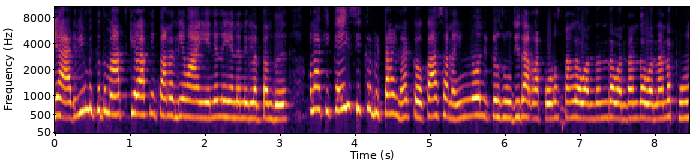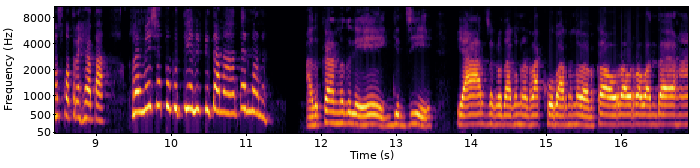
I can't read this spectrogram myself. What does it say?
ಈ ಅಡವಿ ಮಿಕ್ಕದ ಮಾತು ಕೇಳಾಕಿತ್ತಾನಲ್ಲಿ ಅವ, ಏನೇನು ಏನೇನಿಲ್ಲ ತಂದು ಅಲ್ಲ ಕೈ ಸಿಕ್ಕರು ಬಿಟ್ಟಾಳ ಕಾಸನ, ಇನ್ನೊಂದಿಟ್ಟು ಸೂಜಿದಾರ ಪೋಣಿಸ್ದಂಗ ಒಂದೊಂದ ಒಂದೊಂದ ಒಂದೊಂದ ಪೋಣಿಸ್ಕೊತ್ರ ಹೇಳ್ತಾ. ರಮೇಶಪ್ಪ ಬುದ್ಧಿಯಲ್ಲಿ ಇಟ್ಟಿದ್ದಾನ ಅಂತ ನಾನು ಅದಕ್ಕೆ ಅನ್ನೋದಿಲ್ಲ ಗಿರ್ಜಿ, ಯಾರ ಜಗಳದಾಗ ನಡ್ರಾಕ್ ಹೋಗ್ಬಾರ್ದು ಅದಕ್ಕೆ ಅವ್ರವ್ರ ಒಂದ, ಹಾ,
